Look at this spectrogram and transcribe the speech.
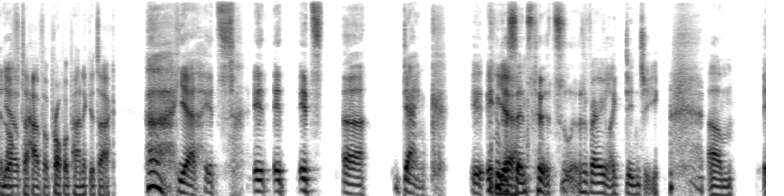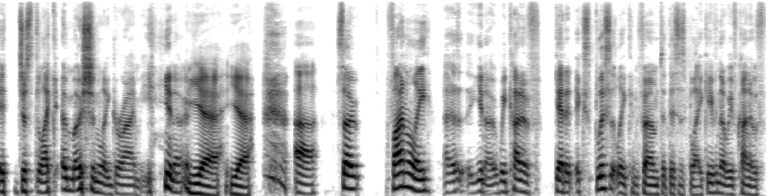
enough Yeah. to have a proper panic attack. yeah, it's it it it's uh dank in Yeah. the sense that it's very like dingy. Um, it just like emotionally grimy, you know. Yeah, yeah. Uh, so finally, uh, you know, we kind of get it explicitly confirmed that this is Blake, even though we've kind of.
